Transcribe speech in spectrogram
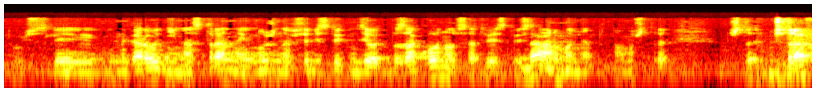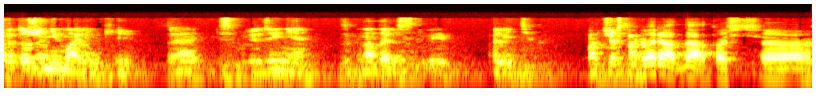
в том числе иногородние, иностранные, нужно все действительно делать по закону, в соответствии с да. нормами, потому что штрафы тоже не маленькие за несоблюдение законодательства и политик. Ну, честно говоря, да, то есть э,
